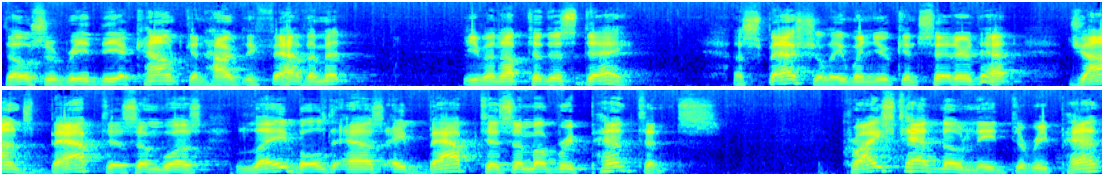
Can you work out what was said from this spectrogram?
Those who read the account can hardly fathom it, even up to this day, especially when you consider that John's baptism was labeled as a baptism of repentance. Christ had no need to repent,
